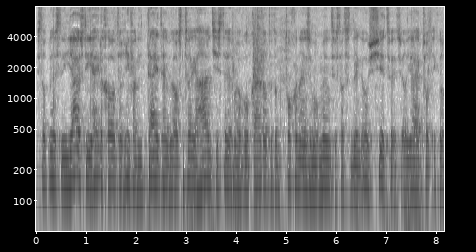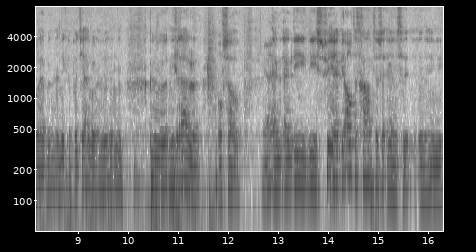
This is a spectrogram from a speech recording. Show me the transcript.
is dat mensen die juist die hele grote rivaliteit hebben als twee haantjes tegenover elkaar, dat het dan toch ineens een moment is dat ze denken, oh shit, weet je wel, jij hebt wat ik wil hebben en ik heb wat jij wil hebben. En dan kunnen we niet ruilen of zo. Ja, ja. En, en die, die sfeer heb je altijd gehad tussen Ernst en Henny.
